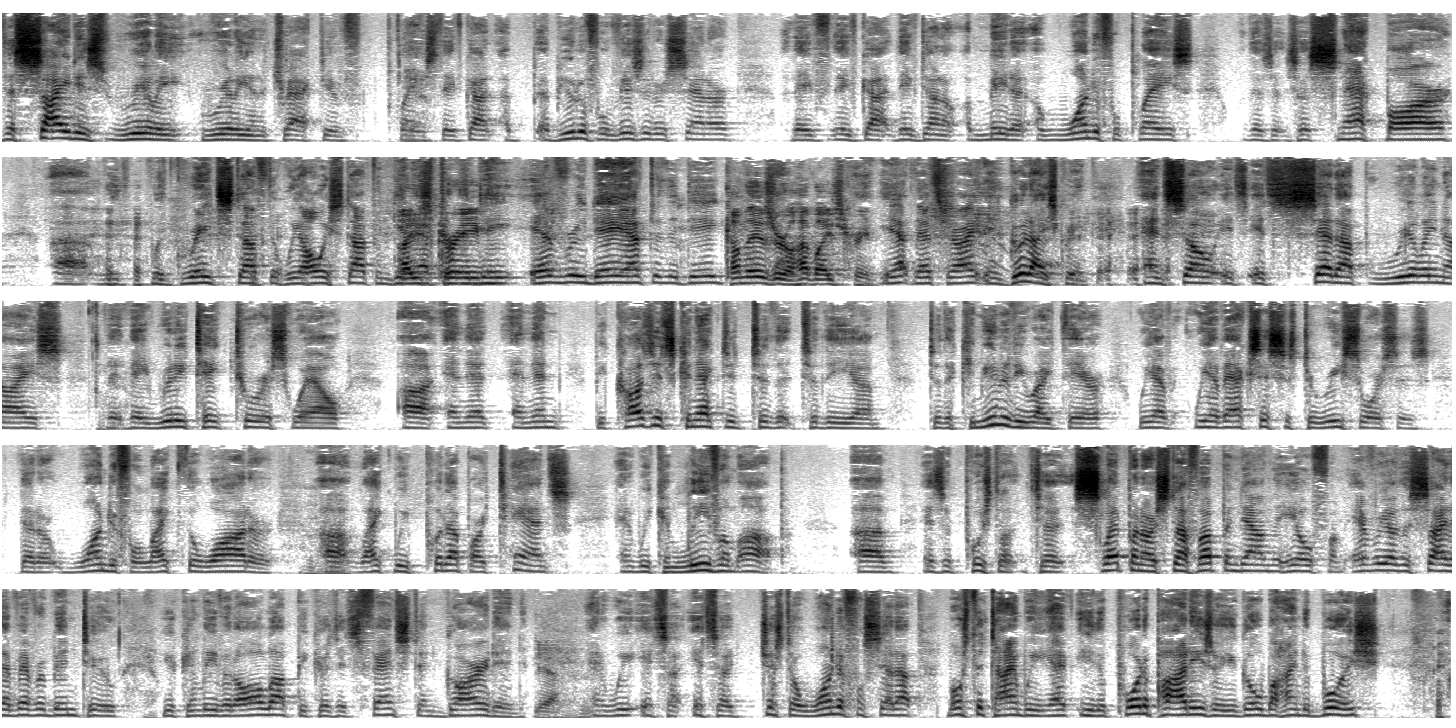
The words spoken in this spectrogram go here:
the site is really really an attractive place. They've got a, a beautiful visitor center. They've they've got they've done a, made a, a wonderful place. there's a, there's a snack bar uh, with, with great stuff that we always stop and get Ice after cream. the dig. Every day after the dig. Come to Israel, have ice cream. Yeah, that's right, and good ice cream. and so it's it's set up really nice. They, they really take tourists well, uh, and then and then because it's connected to the to the um, to the community right there, we have we have access to resources that are wonderful, like the water, uh, like we put up our tents and we can leave them up uh, as opposed to, to schlepping our stuff up and down the hill from every other site I've ever been to. You can leave it all up because it's fenced and guarded. Yeah. And we, it's a, it's a just a wonderful setup. Most of the time we have either porta potties or you go behind a bush.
